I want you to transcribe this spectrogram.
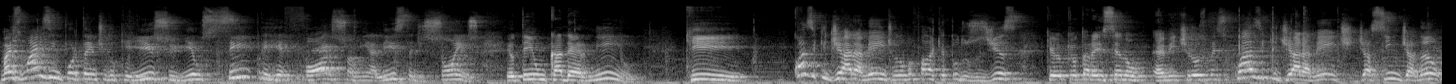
Mas mais importante do que isso, e eu sempre reforço a minha lista de sonhos, eu tenho um caderninho que quase que diariamente, eu não vou falar que é todos os dias, que eu, estarei sendo é, mentiroso, mas quase que diariamente, dia sim, dia não,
